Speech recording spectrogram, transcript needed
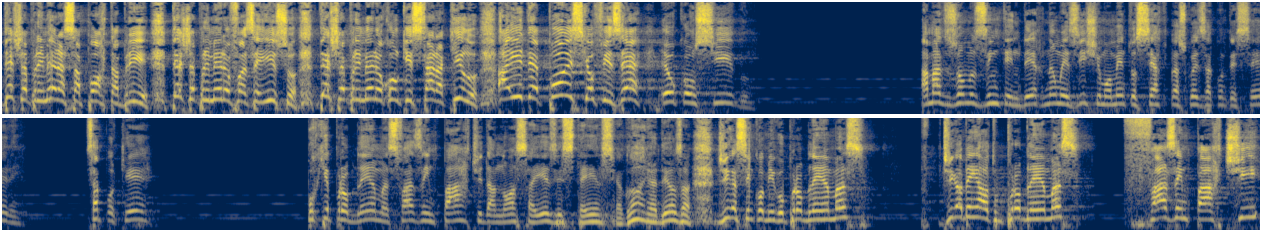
Deixa primeiro essa porta abrir. Deixa primeiro eu fazer isso. Deixa primeiro eu conquistar aquilo. Aí depois que eu fizer, eu consigo. Amados, vamos entender: não existe momento certo para as coisas acontecerem. Sabe por quê? Porque problemas fazem parte da nossa existência. Glória a Deus. Diga assim comigo: problemas Diga bem alto: problemas fazem parte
